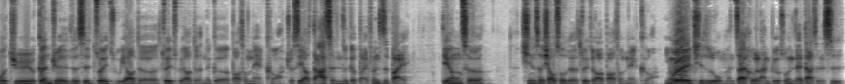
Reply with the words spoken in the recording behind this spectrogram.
我觉个人觉得这是最主要的、最主要的那个 bottleneck 哦，就是要达成这个百分之百电动车新车销售的最主要 bottleneck 哦。因为其实我们在荷兰，比如说你在大城市。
